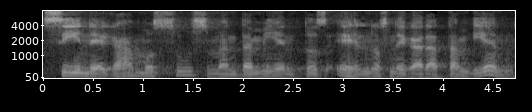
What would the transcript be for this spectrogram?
si negamos sus mandamientos, Él nos negará también.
